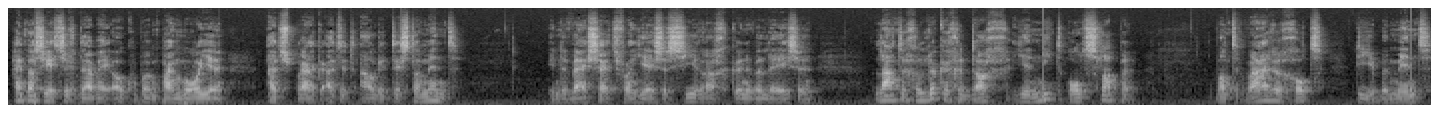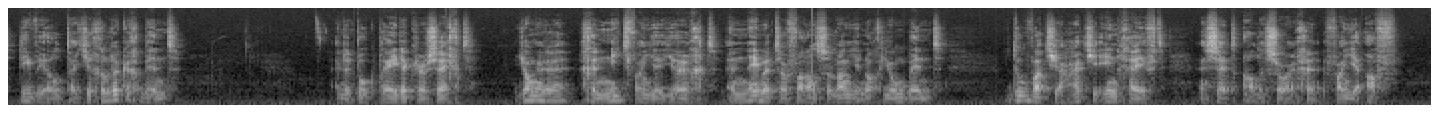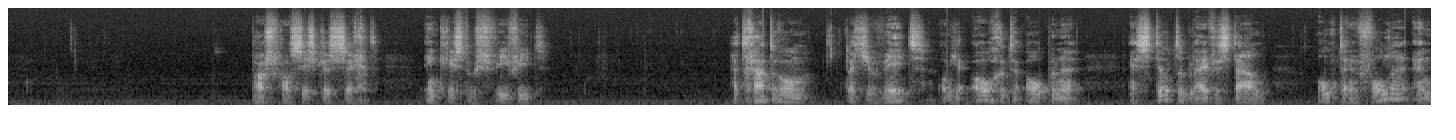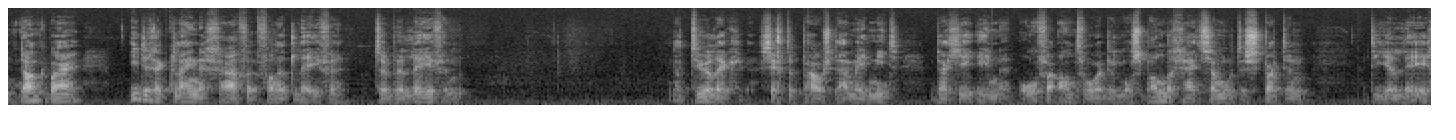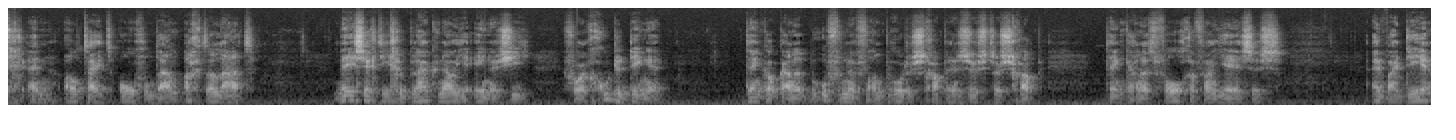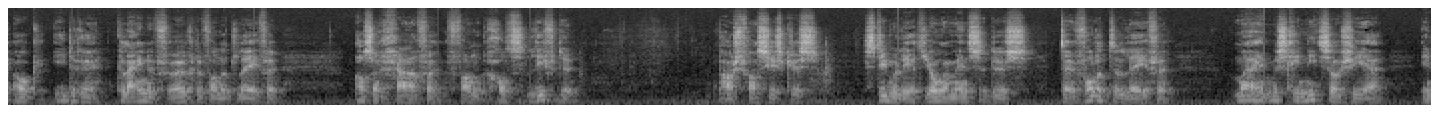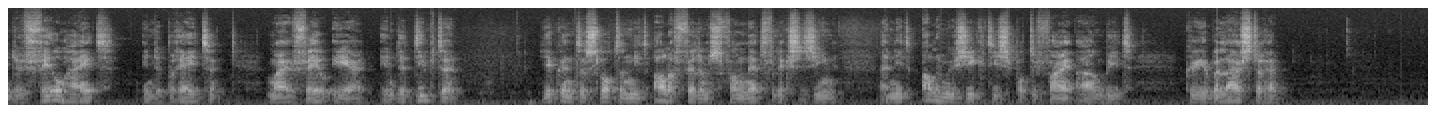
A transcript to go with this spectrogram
Hij baseert zich daarbij ook op een paar mooie uitspraken uit het Oude Testament. In de wijsheid van Jezus Sirach kunnen we lezen: Laat de gelukkige dag je niet ontslappen, want de ware God die je bemint, die wil dat je gelukkig bent. En het boek Prediker zegt: Jongeren, geniet van je jeugd en neem het ervan zolang je nog jong bent. Doe wat je hart je ingeeft en zet alle zorgen van je af. Paus Franciscus zegt in Christus Vivit: Het gaat erom dat je weet om je ogen te openen en stil te blijven staan om ten volle en dankbaar iedere kleine gave van het leven te beleven. Natuurlijk zegt de paus daarmee niet dat je in onverantwoorde losbandigheid zou moeten storten, die je leeg en altijd onvoldaan achterlaat. Nee, zegt hij, gebruik nou je energie voor goede dingen. Denk ook aan het beoefenen van broederschap en zusterschap. Denk aan het volgen van Jezus. En waardeer ook iedere kleine vreugde van het leven als een gave van Gods liefde. Paus Franciscus stimuleert jonge mensen dus ten volle te leven, maar misschien niet zozeer in de veelheid, in de breedte, maar veel eer in de diepte. Je kunt tenslotte niet alle films van Netflix zien en niet alle muziek die Spotify aanbiedt kun je beluisteren.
